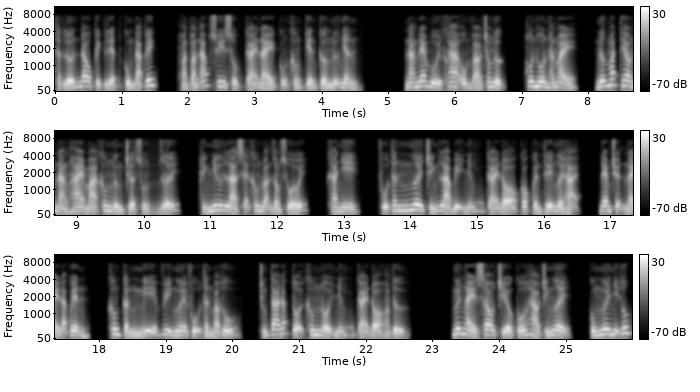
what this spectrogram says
thật lớn đau kịch liệt cùng đả kích, hoàn toàn áp suy sụp cái này cũng không kiên cường nữ nhân. Nàng đem bùi kha ôm vào trong ngực, hôn hôn hắn mày, nước mắt theo nàng hai má không ngừng trượt xuống dưới, hình như là sẽ không đoạn dòng suối. Kha nhi, phụ thân ngươi chính là bị những cái đó có quyền thế người hại, đem chuyện này đã quên, không cần nghĩ vì ngươi phụ thân báo thủ, chúng ta đắc tội không nổi những cái đó hoàng tử. ngươi ngày sau chiếu cố hảo chính ngươi, cùng ngươi nhị thúc,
